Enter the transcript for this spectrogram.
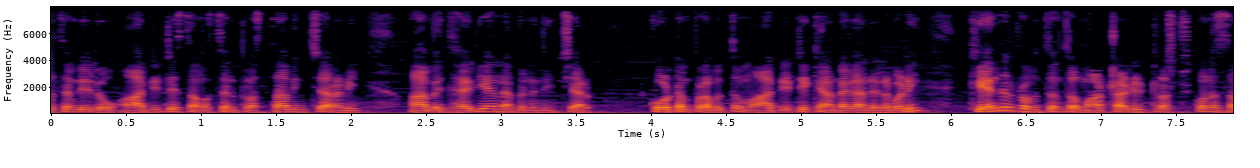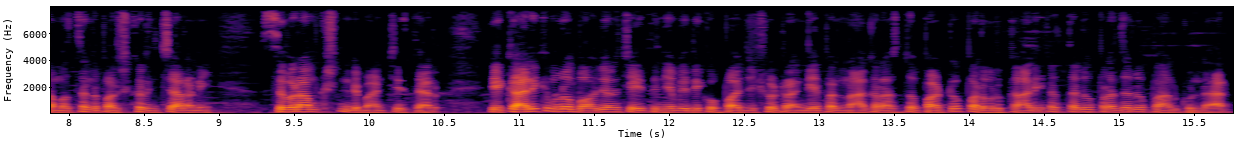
అసెంబ్లీలో ఆర్డీటీ సమస్యను ప్రస్తావించారని ఆమె ధైర్యాన్ని అభినందించారు. కూటమి ప్రభుత్వం ఆర్డీటీకి అండగా నిలబడి కేంద్ర ప్రభుత్వంతో మాట్లాడి ట్రస్టుకున్న సమస్యలను పరిష్కరించాలని శివరామకృష్ణ డిమాండ్ చేశారు. ఈ కార్యక్రమంలో బహుజన చైతన్య వేదిక ఉపాధ్యక్షుడు రంగేపల్లి నాగరాజుతో పాటు పలువురు కార్యకర్తలు ప్రజలు పాల్గొన్నారు.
